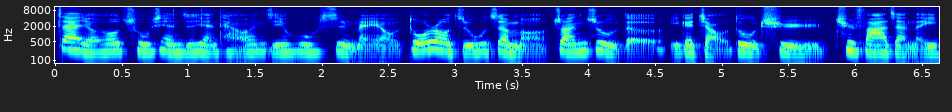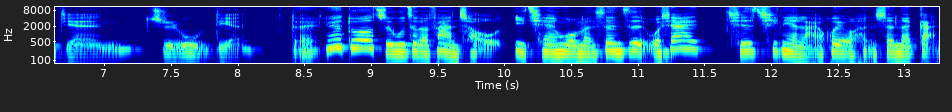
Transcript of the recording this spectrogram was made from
在有时候出现之前，台湾几乎是没有多肉植物这么专注的一个角度去去发展的一间植物店。对，因为多肉植物这个范畴，以前我们甚至，我现在其实七年来会有很深的感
